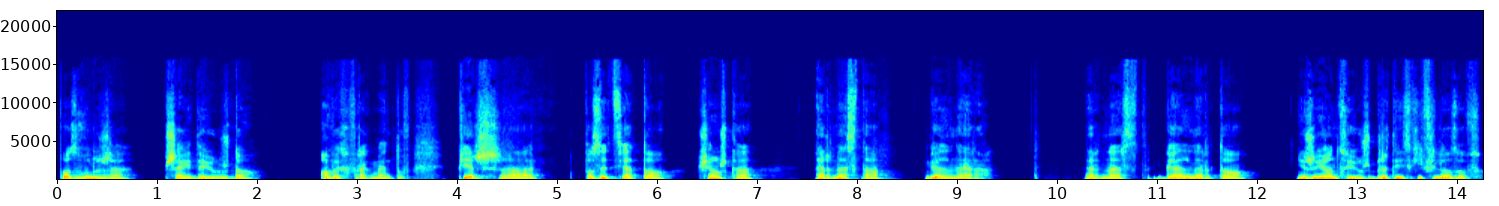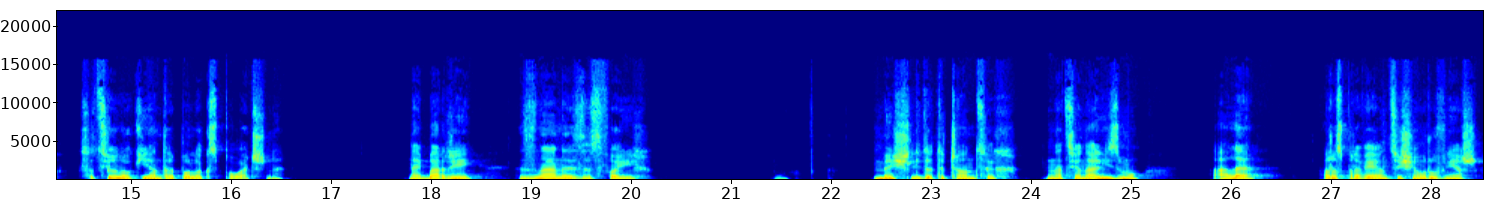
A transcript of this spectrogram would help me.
pozwól, że przejdę już do owych fragmentów. Pierwsza pozycja to książka Ernesta Gellnera. Ernest Gellner to nieżyjący już brytyjski filozof, socjolog i antropolog społeczny. Najbardziej znany ze swoich myśli dotyczących nacjonalizmu, ale rozprawiający się również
